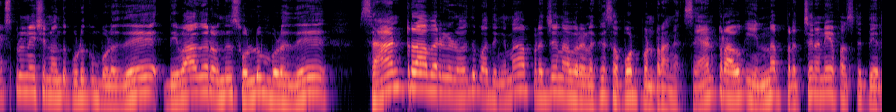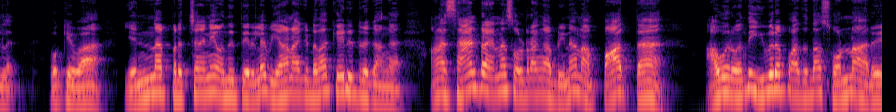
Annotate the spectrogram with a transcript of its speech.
எக்ஸ்ப்ளனேஷன் வந்து கொடுக்கும் பொழுது திவாகர் வந்து சொல்லும் பொழுது சாண்ட்ரா அவர்கள் வந்து பார்த்திங்கன்னா பிரஜன் அவர்களுக்கு சப்போர்ட் பண்ணுறாங்க சாண்ட்ராவுக்கு என்ன பிரச்சனைனே ஃபஸ்ட்டு தெரில ஓகேவா என்ன பிரச்சனைனே வந்து தெரியல. வியானா கிட்ட தான் கேட்டுட்ருக்காங்க ஆனால் சாண்ட்ரா என்ன சொல்கிறாங்க அப்படின்னா நான் பார்த்தேன். அவர் வந்து இவரை பார்த்து தான் சொன்னார்.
